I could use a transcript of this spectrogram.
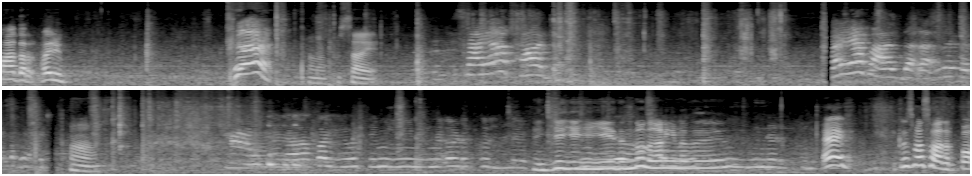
ഫാദർ വരൂ. ആ ഇതെന്തോന്ന് കാണിക്കണത്? ഏയ് ക്രിസ്മസ് ഫാദർ പോ.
